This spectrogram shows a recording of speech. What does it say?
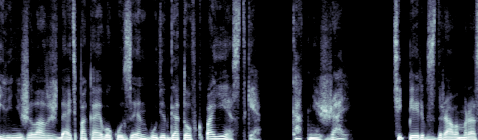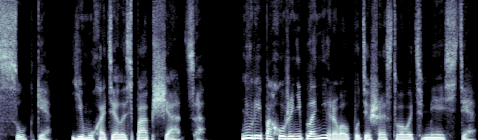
или не желал ждать, пока его кузен будет готов к поездке. Как ни жаль. Теперь в здравом рассудке ему хотелось пообщаться. Мюррей, похоже, не планировал путешествовать вместе.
